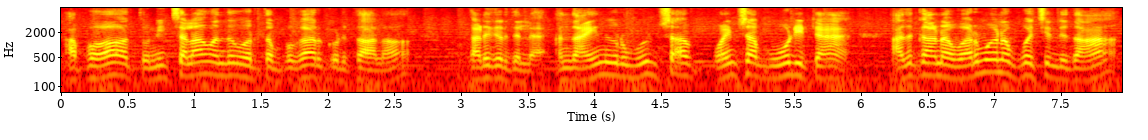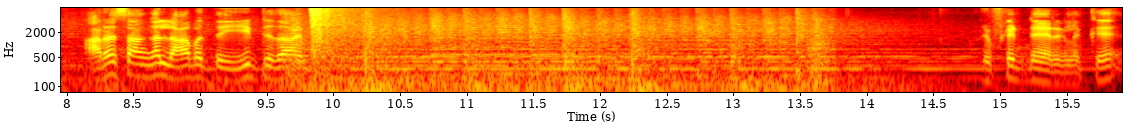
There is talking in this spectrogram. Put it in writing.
அப்போது துணிச்சலாக வந்து ஒருத்தன் புகார் கொடுத்தாலும் தடுக்கிறது இல்ல. அந்த ஐநூறு ஒயின் ஷாப் ஒயின் ஷாப் மூடிட்டேன். அதுக்கான வருமானம் போச்சுட்டு தான் அரசாங்கம் லாபத்தை ஈட்டுதான் ரிஃப்ளெக்ட் நேயர்களுக்கு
